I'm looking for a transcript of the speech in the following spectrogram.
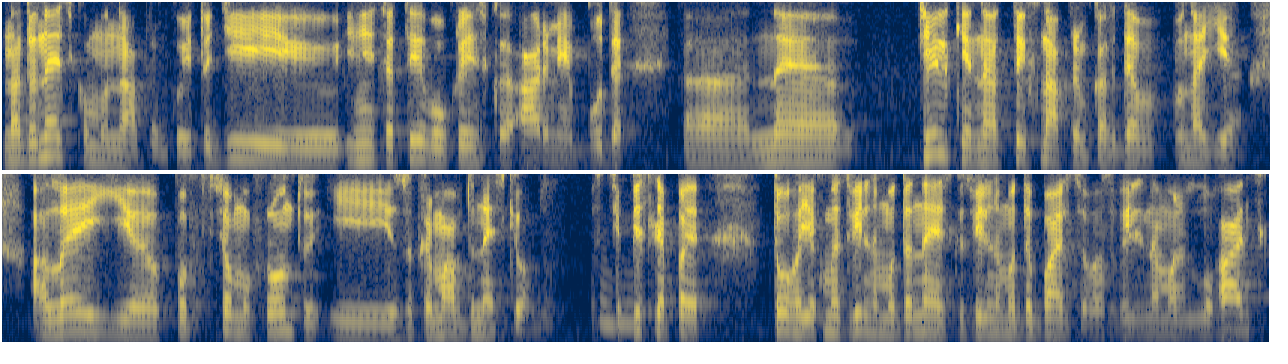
на Донецькому напрямку. І тоді ініціатива української армії буде е, не тільки на тих напрямках, де вона є, але й е, по всьому фронту, і, зокрема, в Донецькій області. Після того, як ми звільнимо Донецьк, звільнимо Дебальцево, звільнимо Луганськ,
